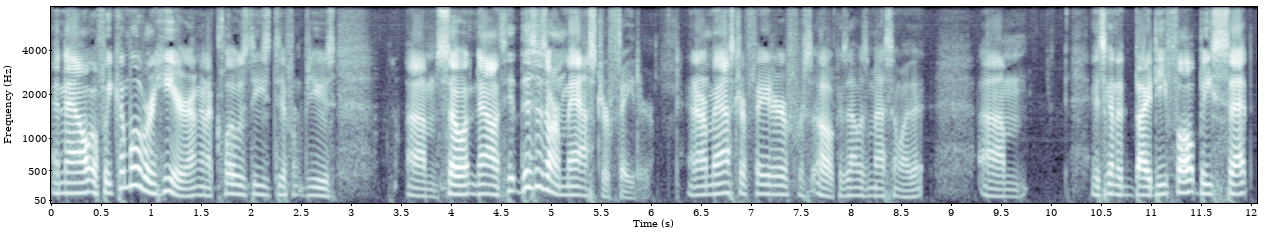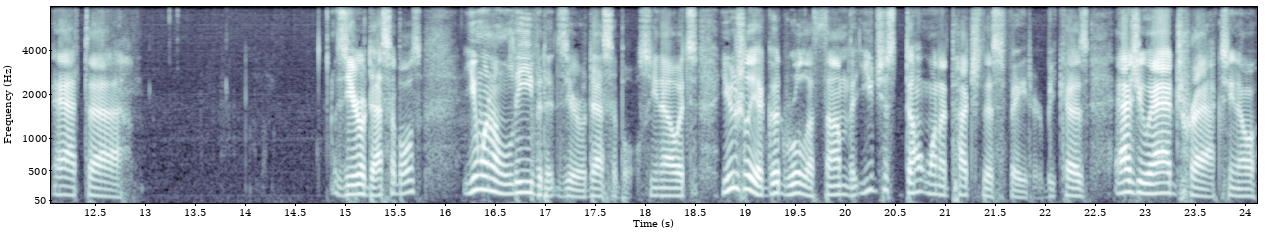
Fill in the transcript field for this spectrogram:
and now if we come over here, I'm going to close these different views. Um, so now th this is our master fader. And our master fader, for oh, because I was messing with it, um, it's going to by default be set at uh, zero decibels you want to leave it at zero decibels. You know, it's usually a good rule of thumb that you just don't want to touch this fader because as you add tracks, you know,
